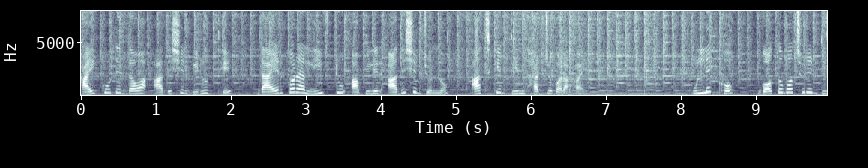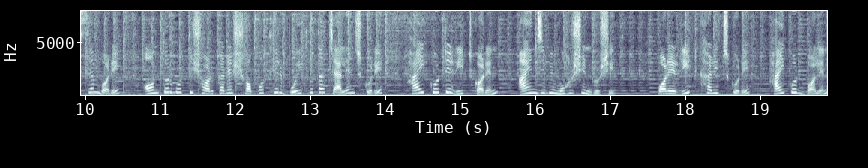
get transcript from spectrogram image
হাইকোর্টের দেওয়া আদেশের বিরুদ্ধে দায়ের করা লিভ টু আপিলের আদেশের জন্য আজকের দিন ধার্য করা হয়। উল্লেখ্য, গত বছরের ডিসেম্বরে অন্তর্বর্তী সরকারের শপথের বৈধতা চ্যালেঞ্জ করে হাইকোর্টে রিট করেন আইনজীবী মহসিন রশিদ। পরে রিট খারিজ করে হাইকোর্ট বলেন,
